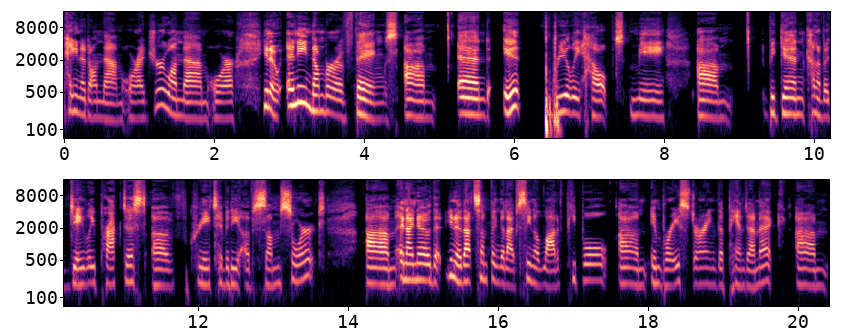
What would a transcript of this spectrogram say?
painted on them or I drew on them or, you know, any number of things. Um, and it really helped me um, begin kind of a daily practice of creativity of some sort. Um, and I know that, you know, that's something that I've seen a lot of people um, embrace during the pandemic. Um,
